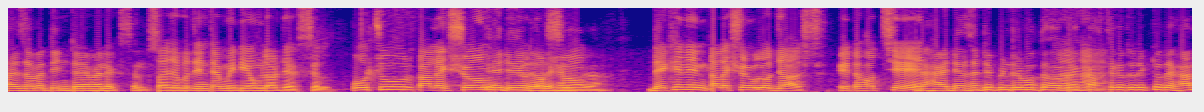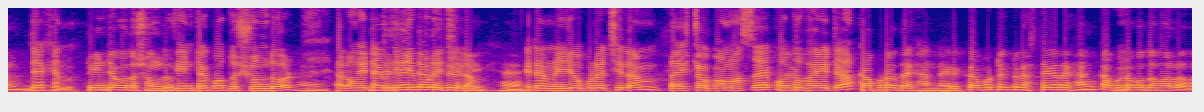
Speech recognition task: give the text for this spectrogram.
সাইজ হবে তিনটা এম এল এক্সেল সাইজ হবে তিনটা মিডিয়াম লার্জ এক্সেল প্রচুর কালেকশন ভাইয়া। দেখে নিন কালেকশনগুলো জাস্ট এটা হচ্ছে হাই ডেন্সিটি প্রিন্টের মধ্যে হবে হ্যাঁ, কাছ হ্যাঁ। থেকে যদি একটু দেখান। দেখেন। প্রিন্টটা কত সুন্দর। তিনটা কত সুন্দর। হ্যাঁ। এবং এটা আমি নিজে পরেছিলাম। এটা আমি নিজেও পরেছিলাম। প্রাইসটাও কম আছে। কত ভাই এটা? কাপড়টা দেখান। এটা কাপড়টা একটু কাছ থেকে দেখান। কাপড়টা কত ভালো?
